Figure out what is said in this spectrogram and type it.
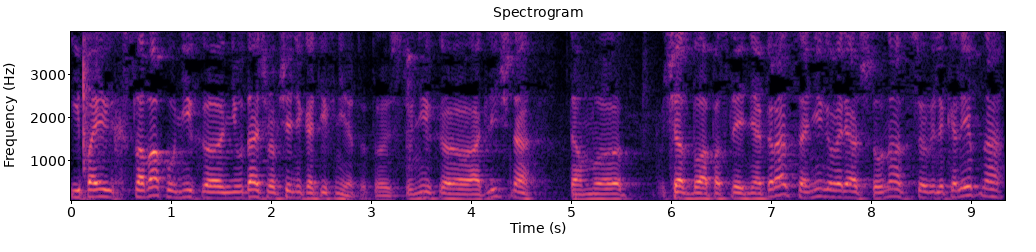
и по их словах у них э, неудач вообще никаких нету. То есть у них э, отлично, там э, сейчас была последняя операция, они говорят, что у нас все великолепно,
